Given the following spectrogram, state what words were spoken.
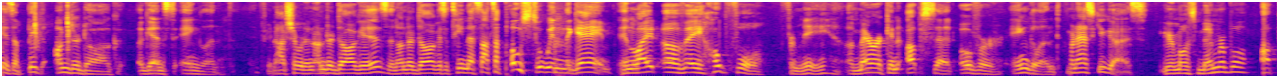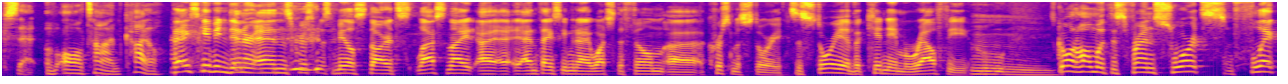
is a big underdog against England. If you're not sure what an underdog is, an underdog is a team that's not supposed to win the game. In light of a hopeful, for me, American upset over England, I'm gonna ask you guys your most memorable upset of all time. Kyle. Thanksgiving dinner ends, Christmas meal starts. Last night, I, I, on Thanksgiving night, I watched the film uh, Christmas Story. It's a story of a kid named Ralphie who is going home with his friend Schwartz and Flick.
